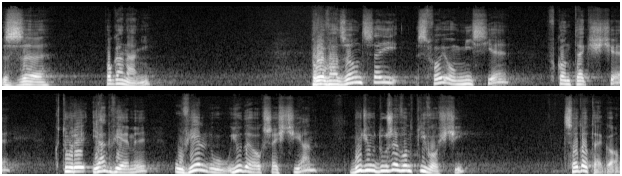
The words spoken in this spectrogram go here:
z poganami, prowadzącej swoją misję w kontekście, który, jak wiemy, u wielu judeochrześcijan budził duże wątpliwości co do tego,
